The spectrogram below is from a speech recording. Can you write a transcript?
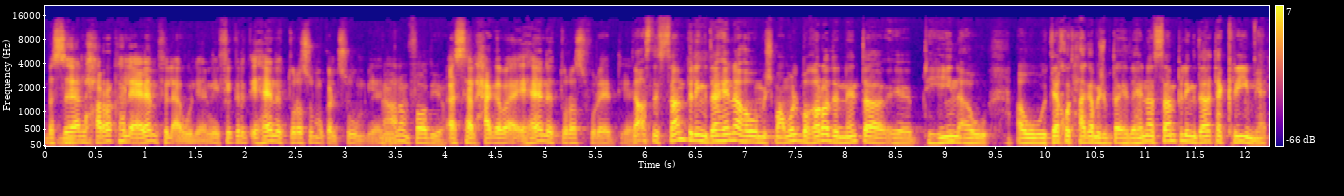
بس هي اللي حركها الإعلام في الأول يعني فكرة إهانة تراث أم كلثوم يعني عالم فاضية. أسهل حاجة بقى إهانة تراث فلان يعني. لا أصل ال sampling ده هنا هو مش معمول بغرض إن أنت تهين أو أو تاخد حاجة مش بتاعتها ده هنا ال sampling ده تكريم يعني.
